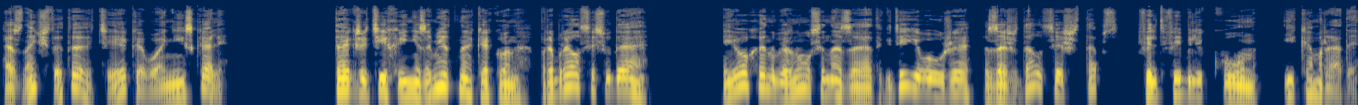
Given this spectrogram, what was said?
а значит, это те, кого они искали. Так же тихо и незаметно, как он пробрался сюда, Йохан вернулся назад, где его уже заждался штабс-фельдфебели Кун и комрады.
